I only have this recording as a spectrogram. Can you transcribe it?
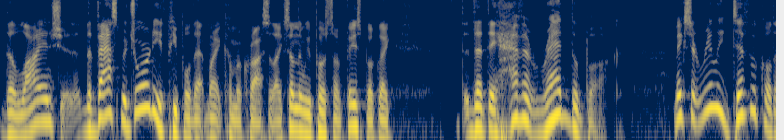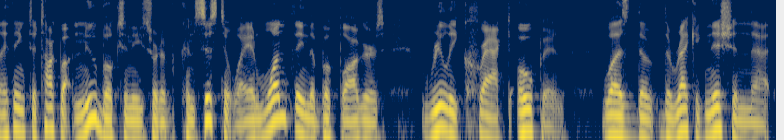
the lion's the vast majority of people that might come across it, like something we post on Facebook, like th- that they haven't read the book, makes it really difficult. I think to talk about new books in any sort of consistent way. And one thing the book bloggers really cracked open was the the recognition that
